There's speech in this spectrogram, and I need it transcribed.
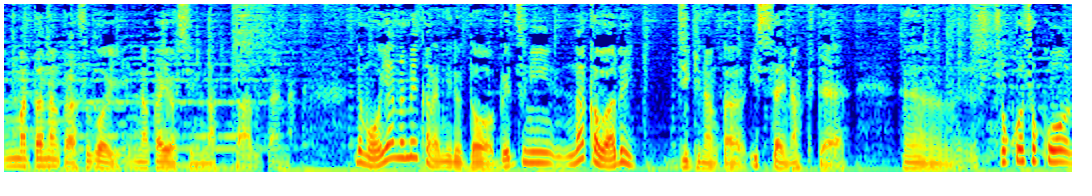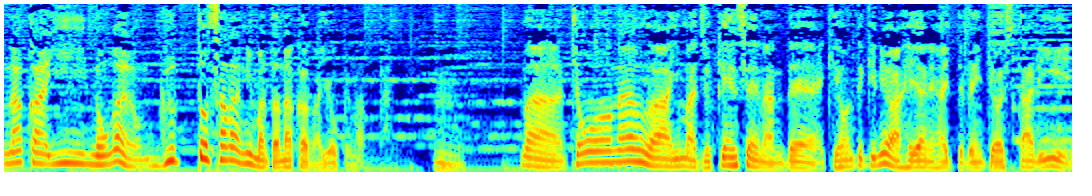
またなんかすごい仲良しになったみたいな。でも親の目から見ると別に仲悪い時期なんか一切なくて、うん、そこそこ仲いいのがぐっとさらにまた仲が良くなった。うん。まあ、長男は今受験生なんで、基本的には部屋に入って勉強したり、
